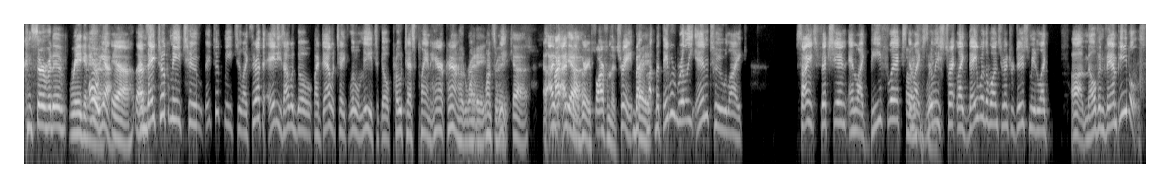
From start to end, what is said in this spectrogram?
conservative Reagan. Era. Oh era. yeah, yeah. And they took me to. They took me to like throughout the '80s. I would go. My dad would take little me to go protest Planned Parenthood right, once a week. Yeah I, I, I yeah. felt very far from the tree, but right. but they were really into like science fiction and like B flicks oh, and like really straight. Like they were the ones who introduced me to like uh, Melvin Van Peebles.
